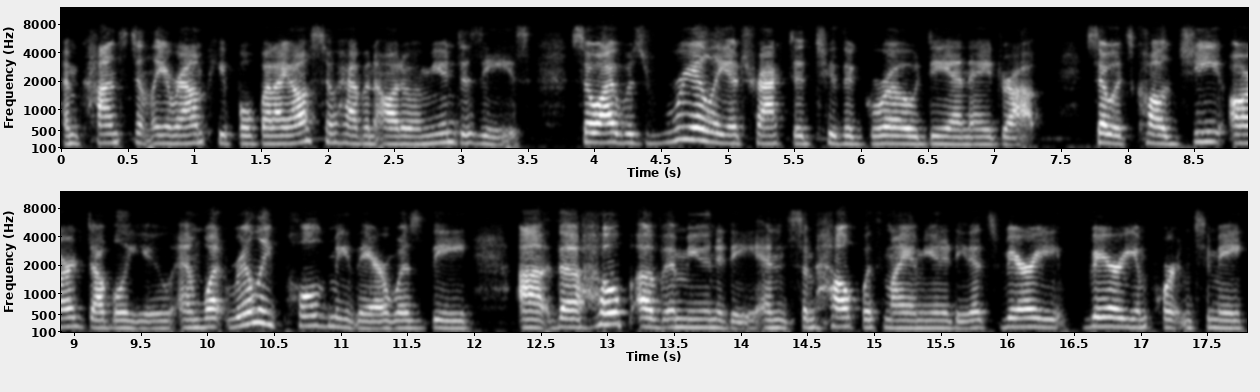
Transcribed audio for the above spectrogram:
I'm constantly around people, but I also have an autoimmune disease. So I was really attracted to the Grow DNA drop. So it's called GRW. And what really pulled me there was the uh, the hope of immunity and some help with my immunity. That's very, very important to me.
